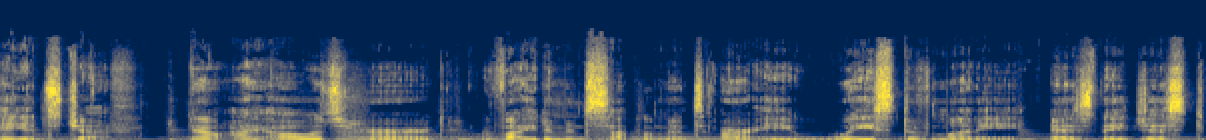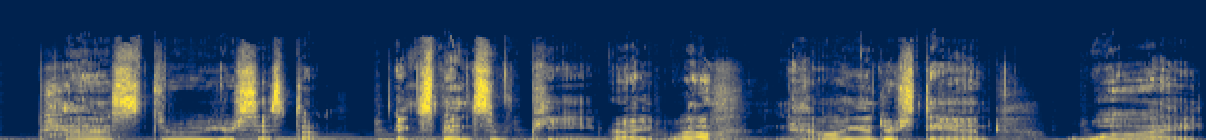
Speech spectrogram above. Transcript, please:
Hey, it's Jeff. Now, I always heard vitamin supplements are a waste of money as they just pass through your system. Expensive pee, right? Well, now I understand why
